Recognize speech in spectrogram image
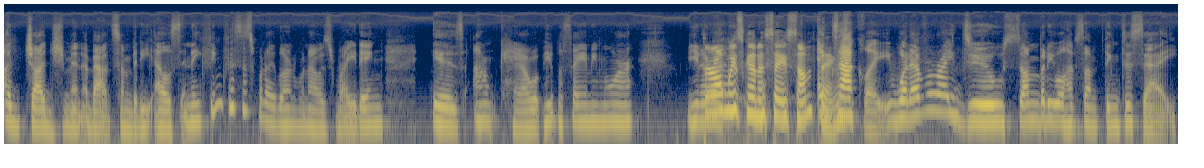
a judgment about somebody else and i think this is what i learned when i was writing is i don't care what people say anymore you know They're what? always going to say something. exactly whatever i do somebody will have something to say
